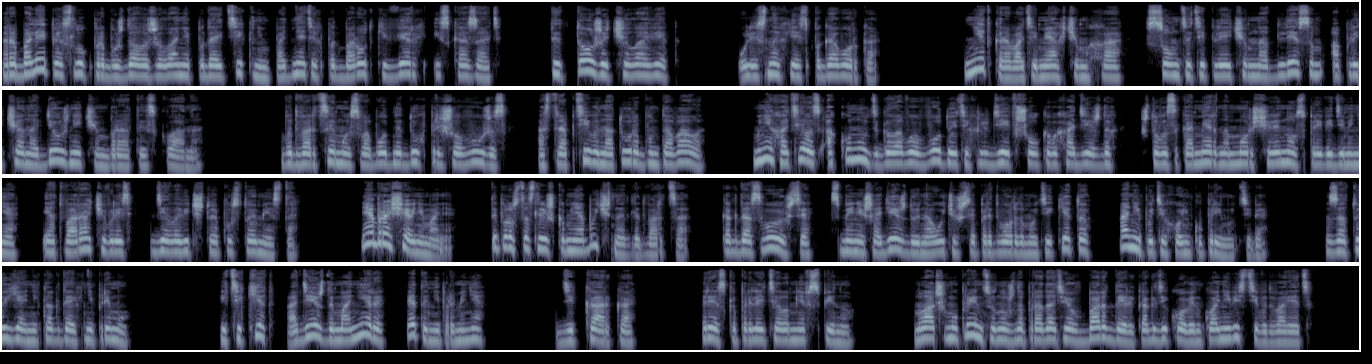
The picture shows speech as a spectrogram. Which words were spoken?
Рыболепие слуг пробуждало желание подойти к ним, поднять их подбородки вверх и сказать «Ты тоже человек». У лесных есть поговорка «Нет кровати мягче мха, солнце теплее, чем над лесом, а плеча надежнее, чем брат из клана». Во дворце мой свободный дух пришел в ужас, а строптивая натура бунтовала. Мне хотелось окунуть с головой в воду этих людей в шелковых одеждах, что высокомерно морщили нос при виде меня и отворачивались, делая вид, что я пустое место. Не обращай внимания. Ты просто слишком необычная для дворца. Когда освоишься, сменишь одежду и научишься придворному этикету, они потихоньку примут тебя. Зато я никогда их не приму. Этикет, одежды, манеры — это не про меня. Дикарка. Резко прилетела мне в спину. Младшему принцу нужно продать ее в бордель, как диковинку, а не вести во дворец.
